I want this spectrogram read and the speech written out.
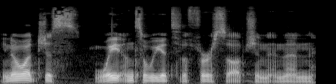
You know what? Just wait until we get to the first option, and then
